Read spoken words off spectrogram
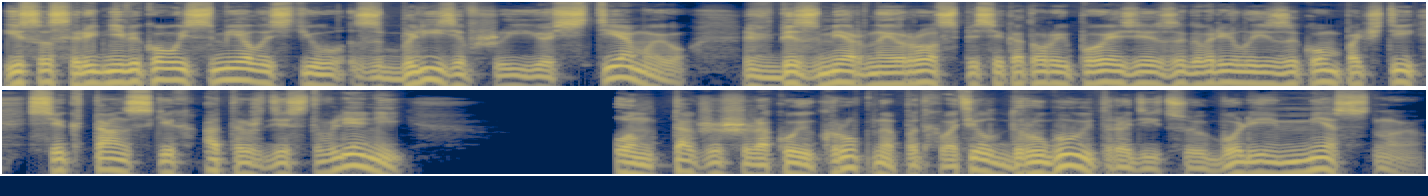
и со средневековой смелостью сблизивший ее с темою, в безмерной росписи которой поэзия заговорила языком почти сектантских отождествлений, он также широко и крупно подхватил другую традицию, более местную.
